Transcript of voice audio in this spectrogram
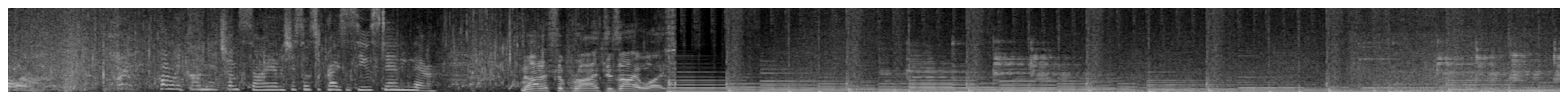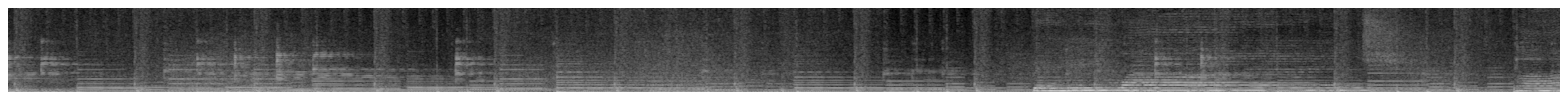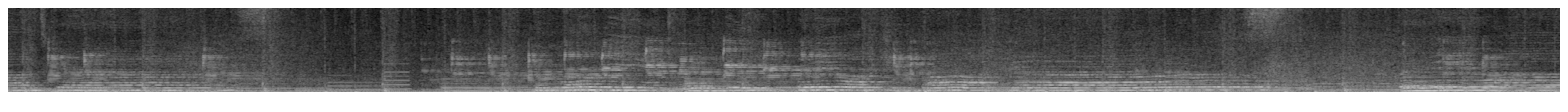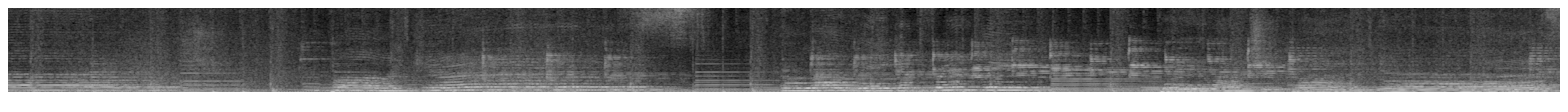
Oh my god, Mitch, I'm sorry. I was just so surprised to see you standing there. Not as surprised as I was.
